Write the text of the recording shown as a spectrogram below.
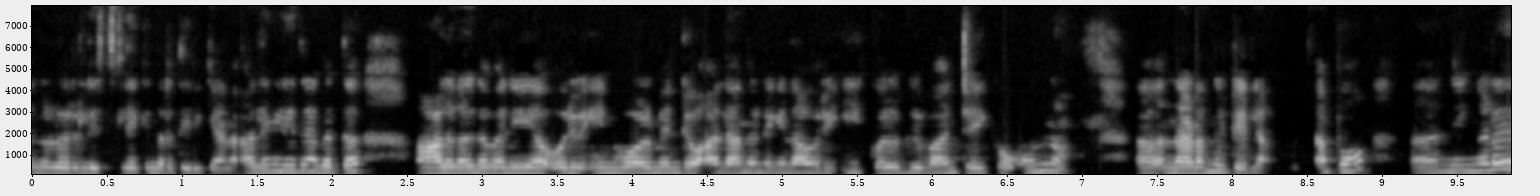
എന്നുള്ള ഒരു ലിസ്റ്റിലേക്ക് നിർത്തിയിരിക്കുകയാണ്. അല്ലെങ്കിൽ ഇതിനകത്ത് ആളുകളുടെ വലിയ ഒരു ഇൻവോൾവ്മെന്റോ അല്ലാന്നുണ്ടെങ്കിൽ ആ ഒരു ഈക്വൽ ഗിവ് ആൻഡ് ടേക്കോ ഒന്നും നടന്നിട്ടില്ല. അപ്പോൾ നിങ്ങളെ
